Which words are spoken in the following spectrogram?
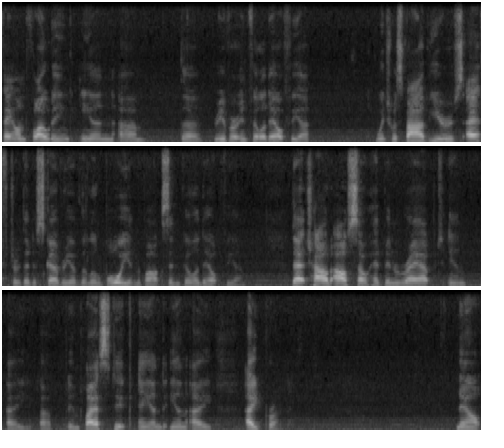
found floating in um, the river in Philadelphia, which was five years after the discovery of the little boy in the box in Philadelphia that child also had been wrapped in a uh, in plastic and in a apron. Now,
